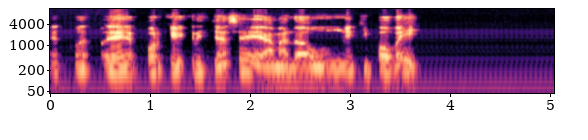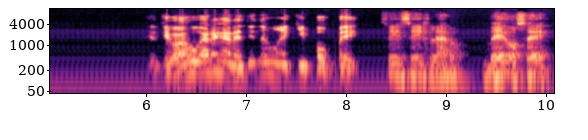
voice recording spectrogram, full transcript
Eh, eh, porque Cristian se ha mandado un equipo B. El que va a jugar en Argentina es un equipo B. Sí, sí, claro. B o C.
